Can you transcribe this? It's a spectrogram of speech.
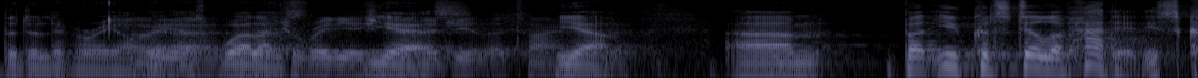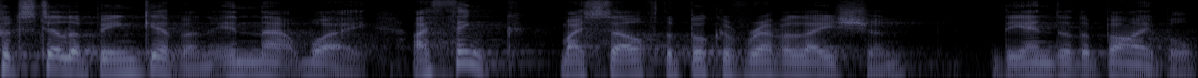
the delivery of Oh, it, yeah, as well as. radiation yes, energy at that time, Yeah. Um, but you could still have had it. It could still have been given in that way. I think myself, the book of Revelation, the end of the Bible,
